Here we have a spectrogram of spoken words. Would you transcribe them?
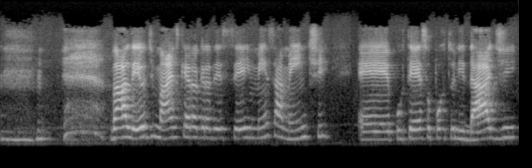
Valeu demais, quero agradecer imensamente é, por ter essa oportunidade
